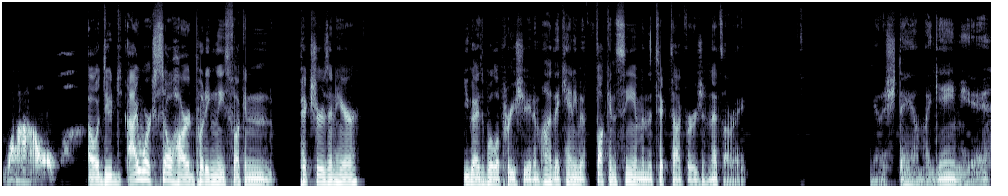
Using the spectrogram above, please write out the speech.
Wow. Oh, dude, I worked so hard putting these fucking pictures in here. You guys will appreciate them. Oh, ah, they can't even fucking see him in the TikTok version. That's all right. I gotta stay on my game here.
